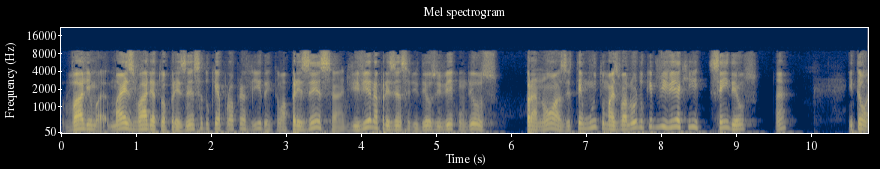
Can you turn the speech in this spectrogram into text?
vale mais vale a tua presença do que a própria vida. Então, a presença, viver na presença de Deus, viver com Deus, para nós, tem muito mais valor do que viver aqui sem Deus, né? Então,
